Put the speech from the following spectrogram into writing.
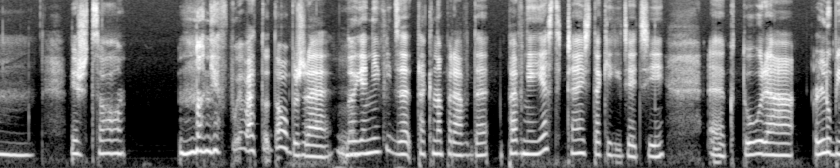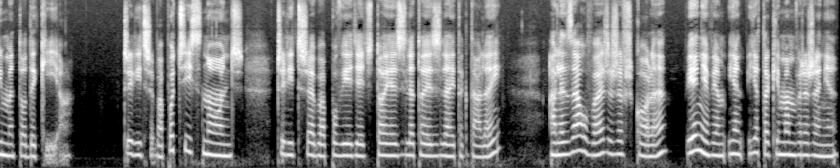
Mm, wiesz co, no nie wpływa to dobrze. No mm. ja nie widzę tak naprawdę. Pewnie jest część takich dzieci, e, która lubi metodę kija czyli trzeba pocisnąć, czyli trzeba powiedzieć, to jest źle, to jest źle i tak dalej. Ale zauważ, że w szkole, ja nie wiem, ja, ja takie mam wrażenie,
